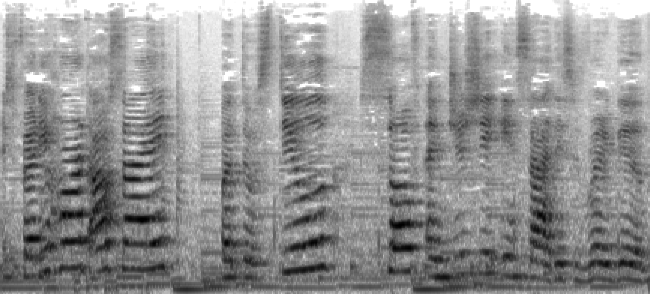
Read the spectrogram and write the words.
It's very hard outside, but still soft and juicy inside. is very good.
